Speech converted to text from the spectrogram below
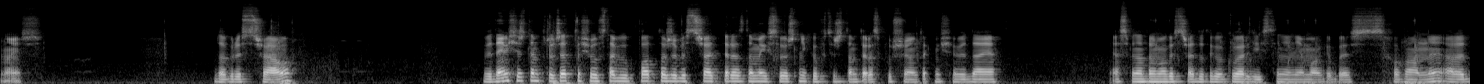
Nice. Dobry strzał. Wydaje mi się, że ten Progetto się ustawił po to, żeby strzelać teraz do moich sojuszników, którzy tam teraz puszują, tak mi się wydaje. Ja sobie nadal mogę strzelać do tego gwardzisty, nie, nie mogę, bo jest schowany, ale...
